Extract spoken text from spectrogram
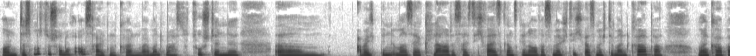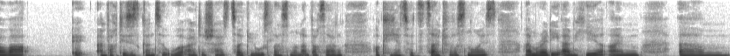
und das musst du schon noch aushalten können, weil manchmal hast du Zustände, ähm, aber ich bin immer sehr klar. Das heißt, ich weiß ganz genau, was möchte ich, was möchte mein Körper. Und mein Körper war ey, einfach dieses ganze uralte Scheißzeug loslassen und einfach sagen, okay, jetzt wird es Zeit für was Neues. I'm ready, I'm here, I'm ähm,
